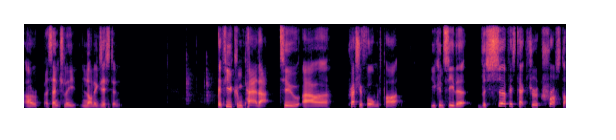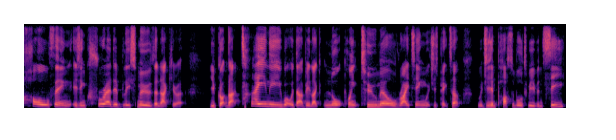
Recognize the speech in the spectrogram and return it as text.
are essentially non-existent. If you compare that to our pressure formed part, you can see that the surface texture across the whole thing is incredibly smooth and accurate. You've got that tiny, what would that be, like 0.2 mil writing, which is picked up, which is impossible to even see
